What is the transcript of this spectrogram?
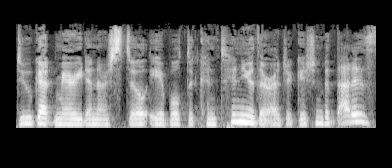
do get married and are still able to continue their education, but that is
